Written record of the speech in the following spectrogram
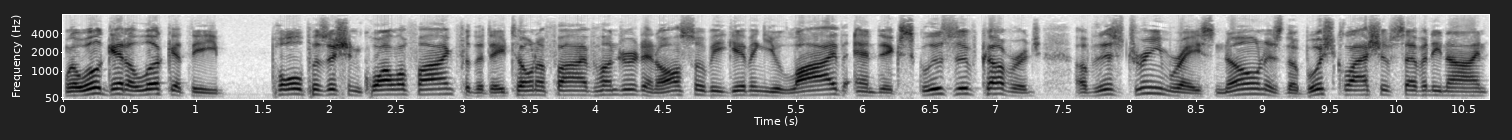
Well, we'll get a look at the pole position qualifying for the Daytona 500 and also be giving you live and exclusive coverage of this dream race known as the Busch Clash of 79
